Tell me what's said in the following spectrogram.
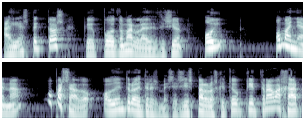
hay aspectos que puedo tomar la decisión hoy o mañana o pasado o dentro de tres meses. Y es para los que tengo que trabajar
